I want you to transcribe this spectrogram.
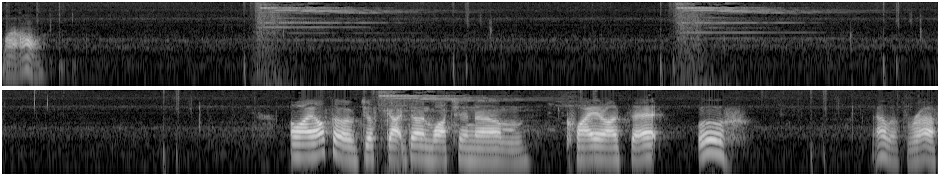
Wow. Oh, I also just got done watching um, Quiet on Set. Ooh, that was rough.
